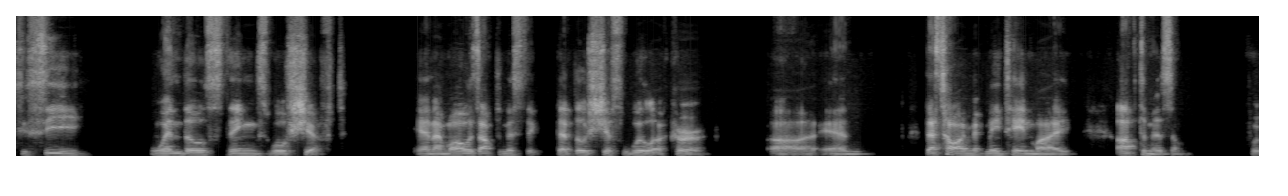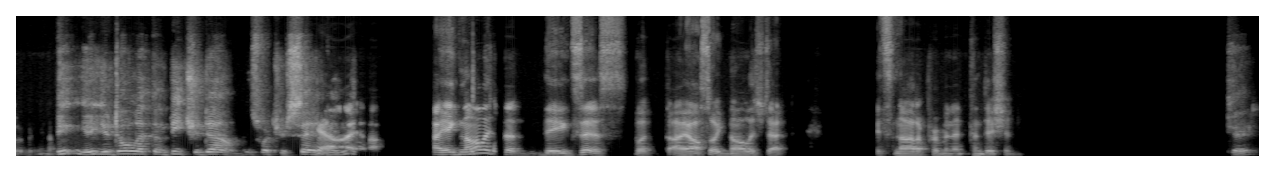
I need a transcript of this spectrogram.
to see when those things will shift. And I'm always optimistic that those shifts will occur uh, and that's how I maintain my optimism. For, you, know. you, you, don't let them beat you down, is what you're saying. Yeah, I, I acknowledge that they exist, but I also acknowledge that it's not a permanent condition. Okay,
